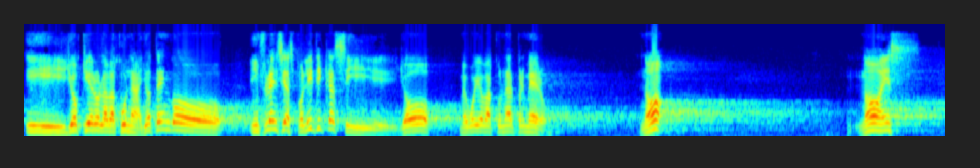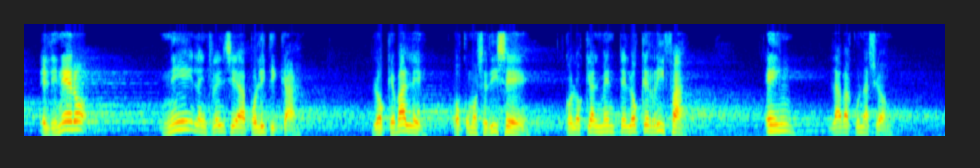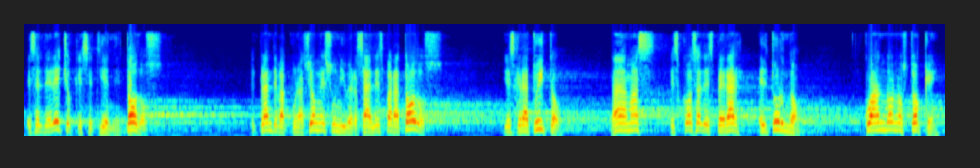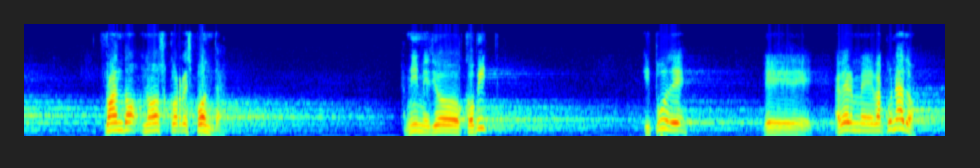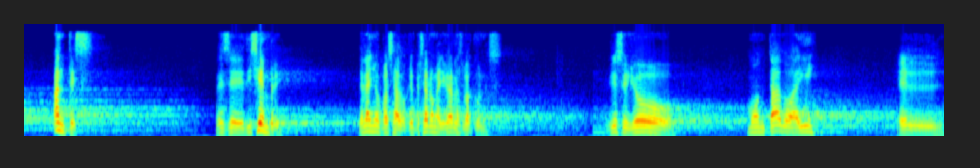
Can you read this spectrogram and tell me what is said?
y yo quiero la vacuna. Yo tengo influencias políticas y yo me voy a vacunar primero. No, no es el dinero ni la influencia política. Lo que vale, o como se dice coloquialmente, lo que rifa en la vacunación. Es el derecho que se tiene, todos. El plan de vacunación es universal, es para todos. Y es gratuito. Nada más es cosa de esperar el turno, cuando nos toque, cuando nos corresponda. A mí me dio COVID y pude eh, haberme vacunado antes desde diciembre del año pasado, que empezaron a llegar las vacunas. Hubiese yo montado ahí el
